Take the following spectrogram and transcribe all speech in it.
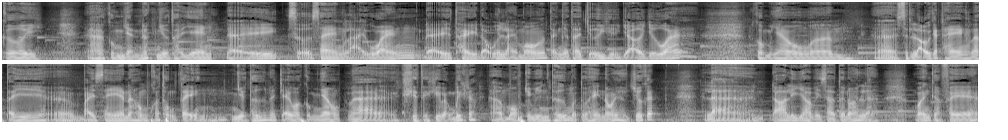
cười à, cũng dành rất nhiều thời gian để sửa sang lại quán để thay đổi lại món tại người ta chửi dở dữ quá. Cùng nhau uh, uh, xin lỗi khách hàng là tại vì uh, bãi xe nó không có thuận tiện. Nhiều thứ nó chạy qua cùng nhau. Và khi thì khi bạn biết đó uh, một trong những thứ mà tôi hay nói hồi trước á là đó là lý do vì sao tôi nói là quán cà phê á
